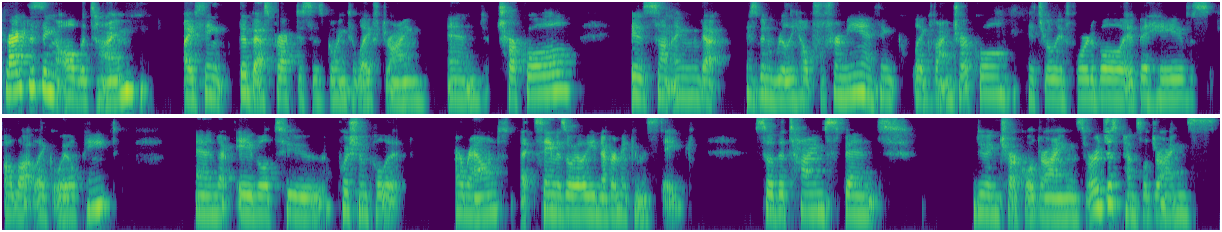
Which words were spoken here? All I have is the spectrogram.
Practicing all the time. I think the best practice is going to life drawing and charcoal is something that has been really helpful for me. I think like vine charcoal, it's really affordable. It behaves a lot like oil paint and I'm able to push and pull it around. Same as oil, you never make a mistake. So the time spent doing charcoal drawings or just pencil drawings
